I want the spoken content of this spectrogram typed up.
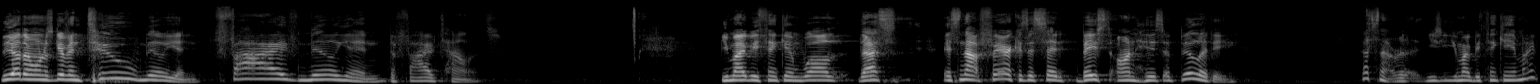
the other one was given two million, five million, the five talents. You might be thinking, well, that's it's not fair because it said based on his ability. That's not really, you, you might be thinking, might,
